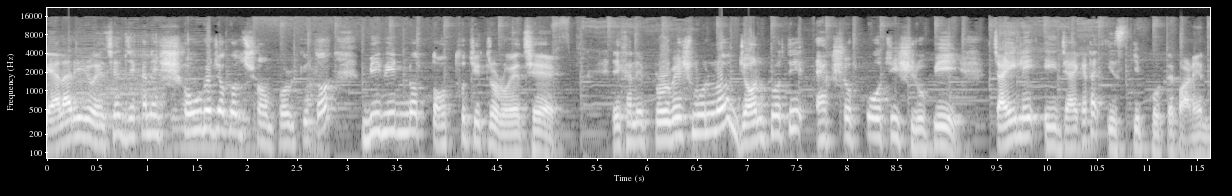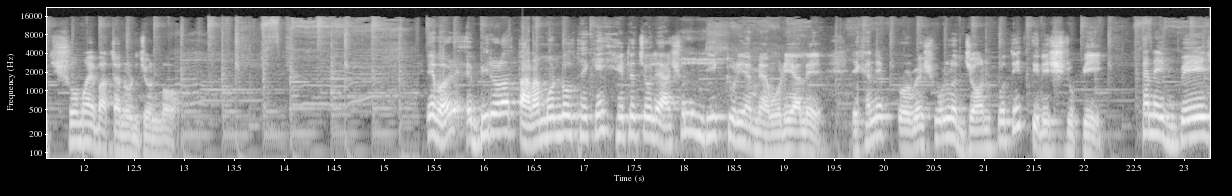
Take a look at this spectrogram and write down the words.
গ্যালারি রয়েছে, যেখানে সৌরজগৎ সম্পর্কিত বিভিন্ন তথ্যচিত্র রয়েছে। এখানে প্রবেশ মূল্য জনপ্রতি একশো পঁচিশ রুপি। চাইলে এই জায়গাটা স্কিপ করতে পারেন সময় বাঁচানোর জন্য। এবার বিরলা তারামণ্ডল থেকে হেঁটে চলে আসুন ভিক্টোরিয়া মেমোরিয়ালে। এখানে প্রবেশ মূল্য জনপ্রতি তিরিশ রুপি। এখানে বেশ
